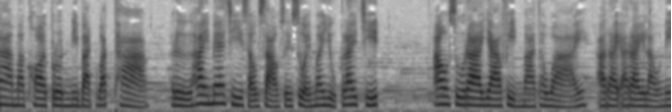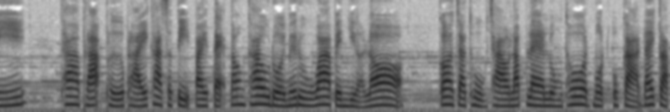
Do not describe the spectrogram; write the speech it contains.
งามมาคอยปรนนิบัติวัดถาก หรือให้แม่ชีสาวๆสวยๆมาอยู่ใกล้ชิด เอาสุรายาฝิ่นมาถวาย อะไรอะไรเหล่านี้ ถ้าพระเผลอไพลขาดสติไปแตะต้องเข้าโดยไม่รู้ว่าเป็นเหยื่อล่อ ก็จะถูกชาวลับแลลงโทษหมดโอกาสได้กลับ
